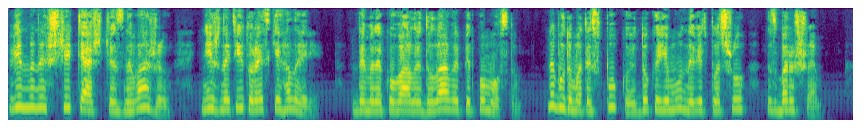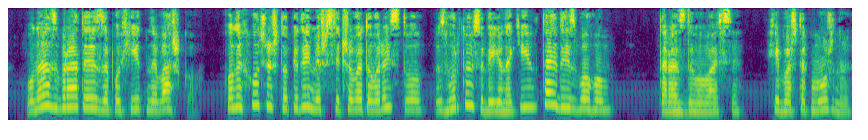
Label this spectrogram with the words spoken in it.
Він мене ще тяжче зневажив, ніж на тій турецькій галері, де мене кували до лави під помостом. Не буду мати спокою, доки йому не відплачу з баришем. У нас, брате, за похід не важко. Коли хочеш, то піди між січове товариство, згуртуй собі юнаків та йди з Богом. Тарас здивувався. Хіба ж так можна?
